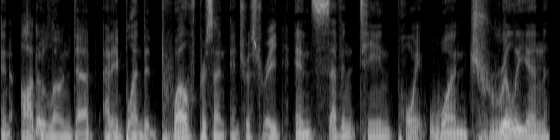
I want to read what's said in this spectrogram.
in auto loan debt at a blended 12% interest rate and $17.1 trillion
